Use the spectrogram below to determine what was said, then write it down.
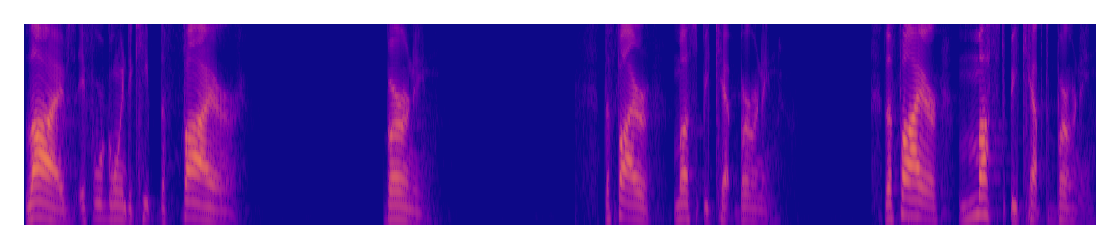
lives if we're going to keep the fire burning. The fire must be kept burning. The fire must be kept burning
